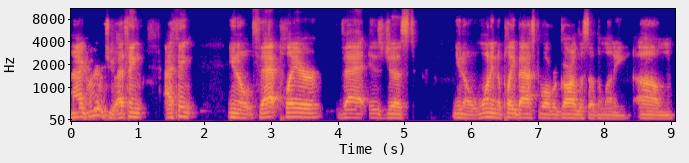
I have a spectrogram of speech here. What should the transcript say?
I, I agree with you. I think, I think, you know, that player that is just, you know, wanting to play basketball regardless of the money. Um,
